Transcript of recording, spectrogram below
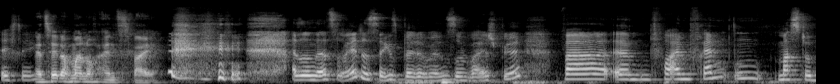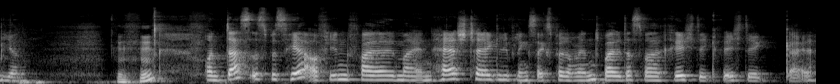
Richtig. Erzähl doch mal noch ein, zwei. Also unser zweites Experiment zum Beispiel war ähm, vor einem Fremden masturbieren. Und das ist bisher auf jeden Fall mein Hashtag Lieblingsexperiment, weil das war richtig, richtig geil.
